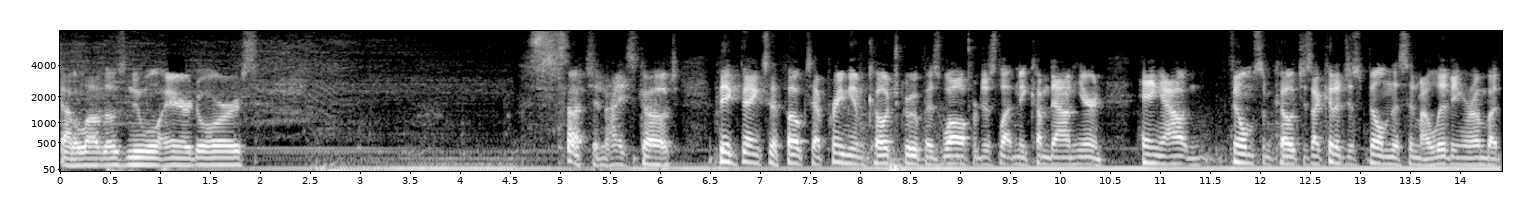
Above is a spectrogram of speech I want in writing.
Gotta love those Newell air doors. Such a nice coach. Big thanks to the folks at Premium Coach Group as well for just letting me come down here and hang out and film some coaches. I could have just filmed this in my living room, but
